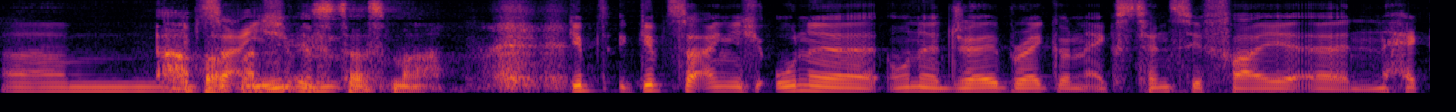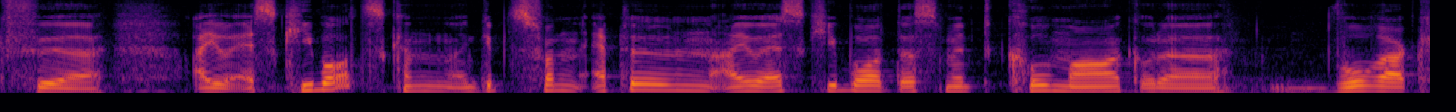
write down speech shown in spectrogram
Ähm, Aber wann ist das mal? Gibt es da eigentlich ohne, ohne Jailbreak und Extensify äh, einen Hack für iOS-Keyboards? Gibt es von Apple ein iOS-Keyboard, das mit Coolmark oder Dvorak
